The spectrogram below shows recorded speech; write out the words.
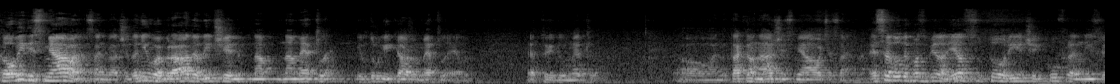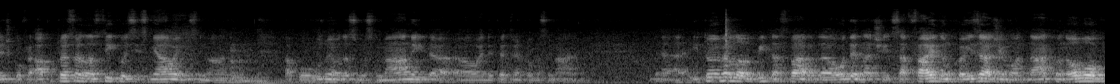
kao vidi smijavanje sa njima, znači da njihove brade liče na, na metle, ili drugi kažu metle, jel? Eto, idu metle. Ovaj, na takav način smijavaće sa njima. E sad ovdje poslije bila, jel su to riječi kufra ili nisu riječi kufra? Ako predstavljamo da su ti koji se smijavaju muslimani, ako uzmemo da su muslimani, da, ovaj, da je po muslimani, I to je vrlo bitna stvar da ovdje, znači, sa fajdom koji izađemo nakon ovog,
